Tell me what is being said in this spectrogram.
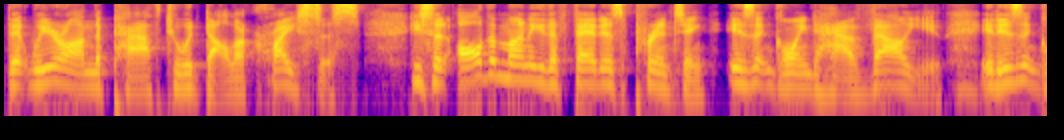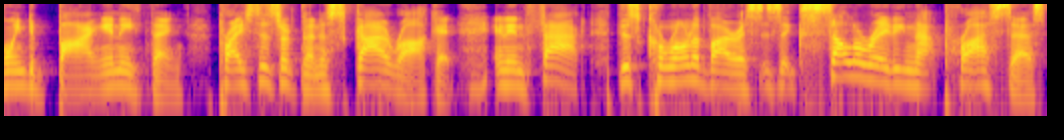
that we are on the path to a dollar crisis. He said all the money the Fed is printing isn't going to have value. It isn't going to buy anything. Prices are going to skyrocket. And in fact, this coronavirus is accelerating that process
